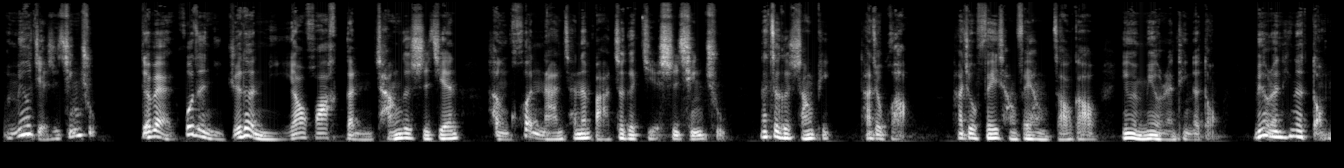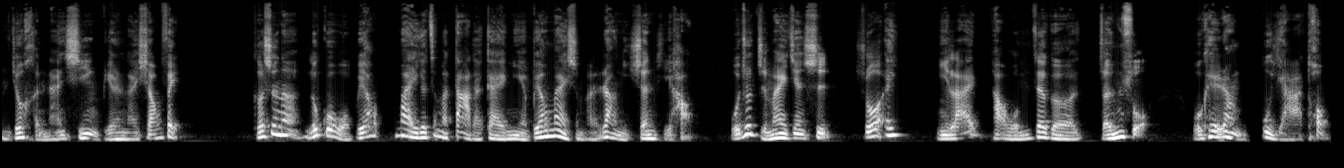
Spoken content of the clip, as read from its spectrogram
我没有解释清楚，对不对？或者你觉得你要花很长的时间，很困难才能把这个解释清楚，那这个商品它就不好，它就非常非常糟糕，因为没有人听得懂，没有人听得懂，你就很难吸引别人来消费。可是呢，如果我不要卖一个这么大的概念，不要卖什么让你身体好，我就只卖一件事，说，哎，你来，好，我们这个诊所。我可以让你不牙痛，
